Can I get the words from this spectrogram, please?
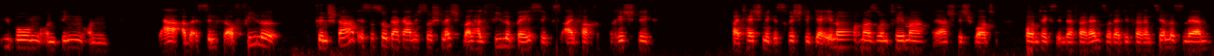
Übungen und Dinge und ja, aber es sind auch viele, für den Start ist es sogar gar nicht so schlecht, weil halt viele Basics einfach richtig, bei Technik ist richtig ja eh nochmal so ein Thema, ja, Stichwort Kontextinterferenz oder differenzielles Lernen,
